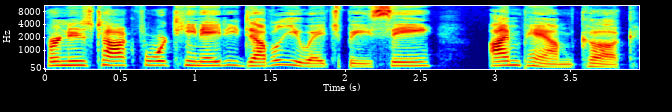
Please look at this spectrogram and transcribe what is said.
For News Talk 1480 WHBC, I'm Pam Cook.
